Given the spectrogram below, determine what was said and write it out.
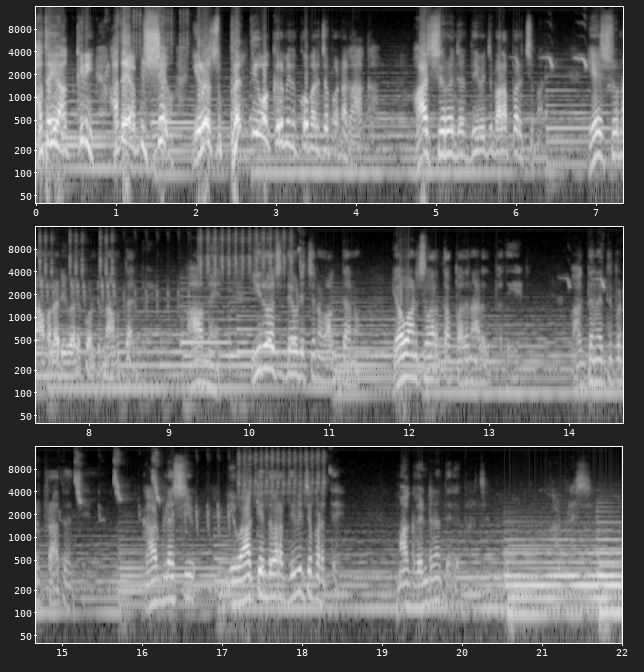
అదే అగ్ని అదే అభిషేకం ఈరోజు ప్రతి ఒక్కరి మీద కుమరించబడిన గాక. ఆశీర్వదించిన దీవించి బలపరచమని యేసు నామలు అడిగి వేడుకుంటున్నాము తండ్రి. ఆమె ఈరోజు దేవుడిచ్చిన వాగ్దానం యోవాన్ స్వార్థ పద్నాలుగు పదిహేడు. వాగ్దానం ఎత్తిపెట్టి ప్రార్థన చేయండి. God bless you. ఈ వాక్యం ద్వారా దీవించబడితే మాకు వెంటనే తెలియపరచండి. God bless you.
